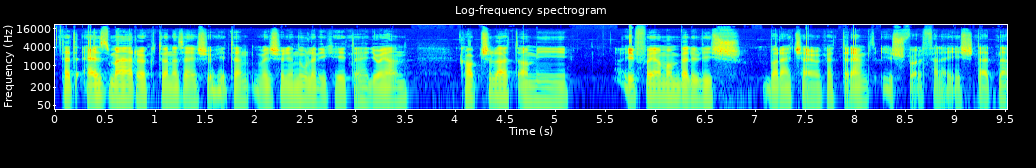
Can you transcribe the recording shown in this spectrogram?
tehát ez már rögtön az első héten, vagyis hogy a nulladik héten egy olyan kapcsolat, ami évfolyamon belül is barátságokat teremt, és fölfele is. Tehát ne,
